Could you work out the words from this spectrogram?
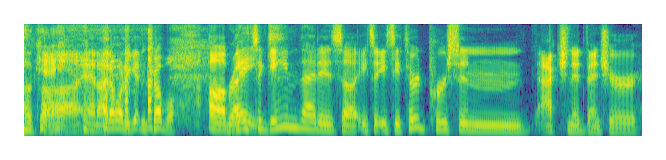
Okay. Uh, and I don't want to get in trouble. Uh, But it's a game that is uh, it's a, it's a third person action adventure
